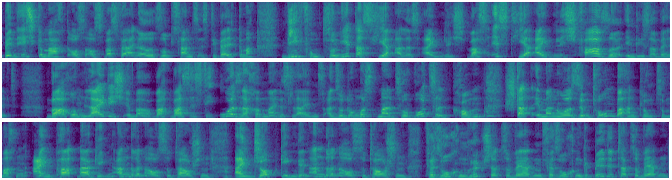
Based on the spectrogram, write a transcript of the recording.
bin ich gemacht? Aus, aus was für einer Substanz ist die Welt gemacht? Wie funktioniert das hier alles eigentlich? Was ist hier eigentlich Phase in dieser Welt? Warum leide ich immer? Was ist die Ursache meines Leidens? Also du musst mal zur Wurzel kommen, statt immer nur Symptombehandlung zu machen, einen Partner gegen anderen auszutauschen, einen Job gegen den anderen auszutauschen, versuchen hübscher zu werden, versuchen gebildeter zu werden.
